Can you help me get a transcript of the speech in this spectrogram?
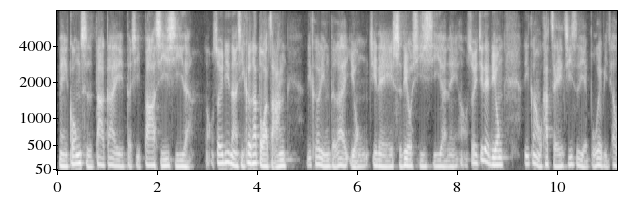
每公尺大概就是八 CC 啦。哦，所以你若是搁较大丛。你可能得爱用这个十六 CC 啊，呢，哈，所以这个量你讲有较侪，其实也不会比较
